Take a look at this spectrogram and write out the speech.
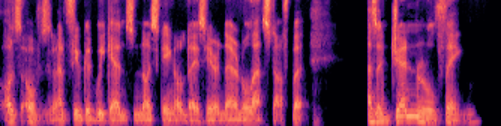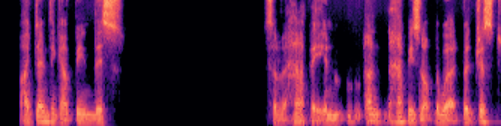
obviously, I had a few good weekends and nice skiing holidays here and there and all that stuff. But as a general thing, I don't think I've been this sort of happy. And unhappy is not the word, but just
